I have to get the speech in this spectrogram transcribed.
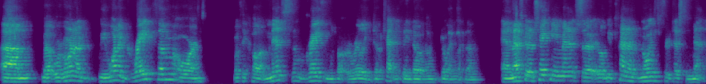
Um, but we're going to we want to grate them, or what they call it, mince them. Grate them is what we're really technically doing with them. And that's going to take me a minute, so it'll be kind of noisy for just a minute.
